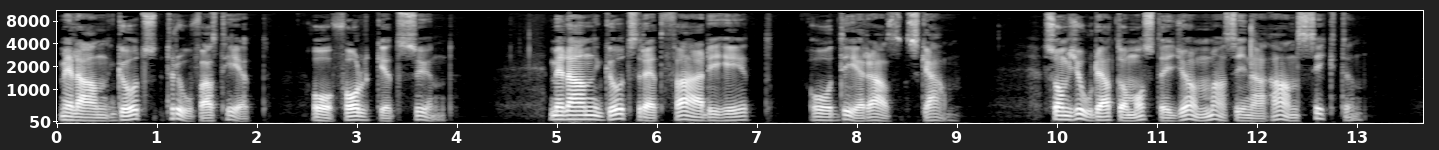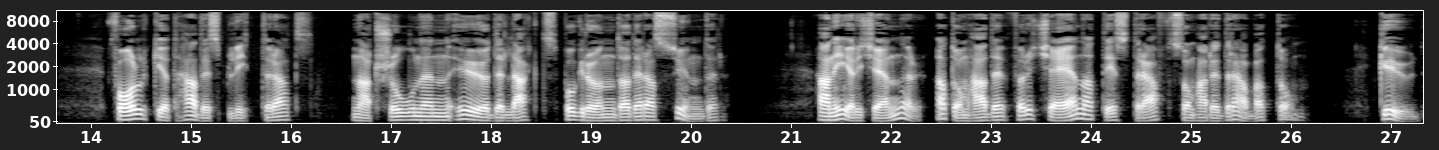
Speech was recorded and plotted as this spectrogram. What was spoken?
mellan Guds trofasthet och folkets synd, mellan Guds rättfärdighet och deras skam, som gjorde att de måste gömma sina ansikten. Folket hade splittrats nationen ödelagts på grund av deras synder. Han erkänner att de hade förtjänat det straff som hade drabbat dem. Gud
